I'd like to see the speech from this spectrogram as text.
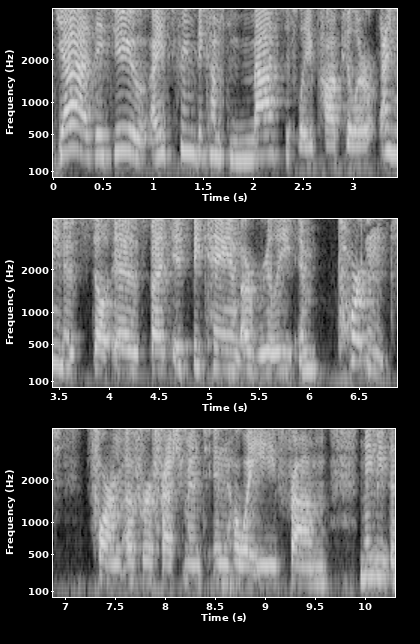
Yeah, they do. Ice cream becomes massively popular. I mean, it still is, but it became a really important form of refreshment in Hawaii from maybe the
